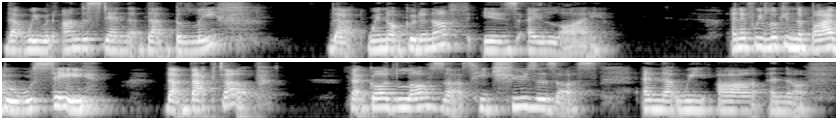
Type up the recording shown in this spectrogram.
that we would understand that that belief that we're not good enough is a lie. And if we look in the Bible, we'll see that backed up that God loves us, He chooses us, and that we are enough.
